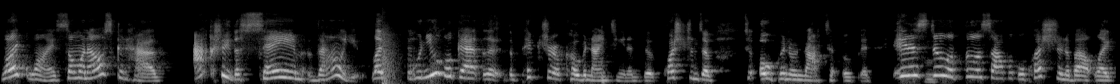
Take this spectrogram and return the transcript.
likewise, someone else could have actually the same value. Like when you look at the, the picture of COVID 19 and the questions of to open or not to open, it is Mm. still a philosophical question about like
